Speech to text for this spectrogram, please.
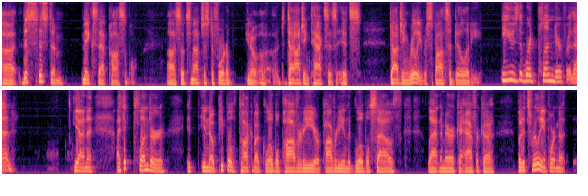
Uh, this system makes that possible. Uh, so it's not just affordable, you know, uh, dodging taxes. It's dodging really responsibility. You use the word plunder for that. Yeah, and I, I think plunder. It you know people talk about global poverty or poverty in the global South, Latin America, Africa, but it's really important to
